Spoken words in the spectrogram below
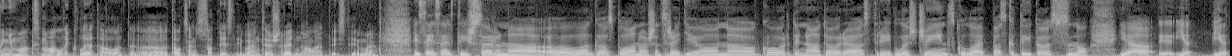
viņu maksimāli likt lietā tautsēmnes attīstībai un tieši reģionālajai attīstībai. Es iesaistīšu sarunā Latgales plānošanas reģiona koordinātori Astrīdu Lešķīnsku, lai paskatītos, nu, ja, ja, ja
